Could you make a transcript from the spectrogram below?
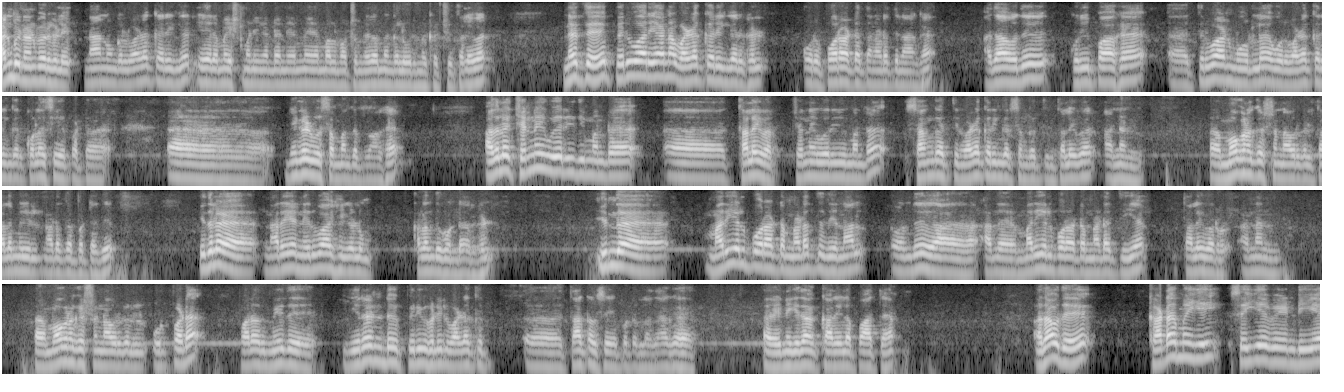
அன்பு நண்பர்களே நான் உங்கள் வழக்கறிஞர் ஏ. ரமேஷ் மணிகண்டன் எம்ஏஎம்எல் மற்றும் நிலமங்கல் உரிமை கட்சி தலைவர். நேற்று பெருவாரியான வழக்கறிஞர்கள் ஒரு போராட்டத்தை நடத்தினாங்க. அதாவது குறிப்பாக திருவான்மூரில் ஒரு வழக்கறிஞர் கொலை செய்யப்பட்ட நிகழ்வு சம்பந்தமாக. அதில் சென்னை உயர்நீதிமன்ற தலைவர் சென்னை உயர்நீதிமன்ற சங்கத்தின் வழக்கறிஞர் சங்கத்தின் தலைவர் அண்ணன் மோகனகிருஷ்ணன் அவர்கள் தலைமையில் நடத்தப்பட்டது. இதில் நிறைய நிர்வாகிகளும் கலந்து கொண்டார்கள். இந்த மறியல் போராட்டம் நடத்தியதினால் வந்து அந்த மறியல் போராட்டம் நடத்திய தலைவர் அண்ணன் மோகனகிருஷ்ணன் அவர்கள் உட்பட பலர் மீது இரண்டு பிரிவுகளில் வழக்கு தாக்கல் செய்யப்பட்டுள்ளதாக இன்றைக்கி இன்னைக்கு தான் காலையில் பார்த்தேன். அதாவது கடமையை செய்ய வேண்டிய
